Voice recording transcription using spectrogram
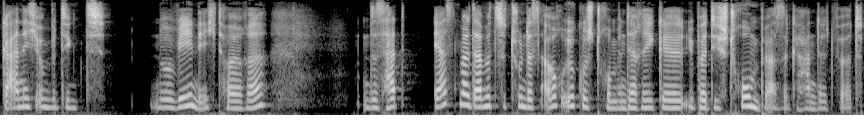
gar nicht unbedingt nur wenig teurer. Das hat erstmal damit zu tun, dass auch Ökostrom in der Regel über die Strombörse gehandelt wird.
